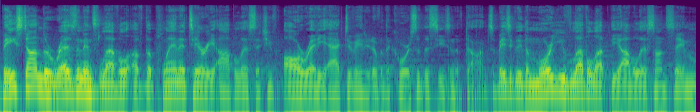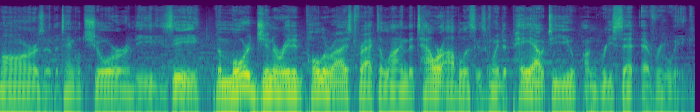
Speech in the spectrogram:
based on the resonance level of the planetary obelisk that you've already activated over the course of the Season of Dawn. So basically, the more you've leveled up the obelisk on, say, Mars or the Tangled Shore or in the EDZ, the more generated polarized fractaline the tower obelisk is going to pay out to you on reset every week.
